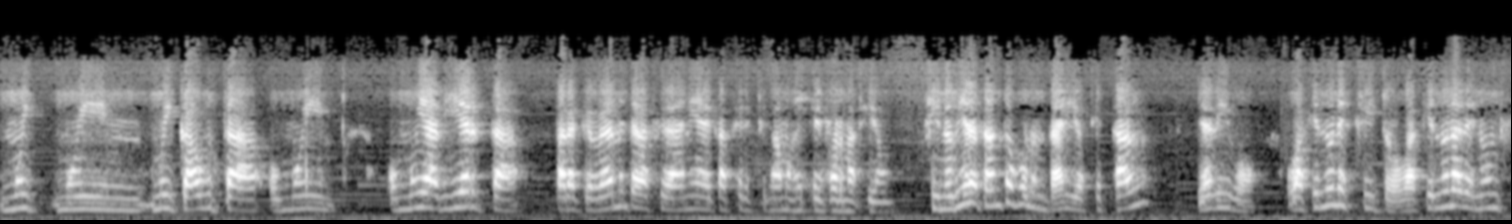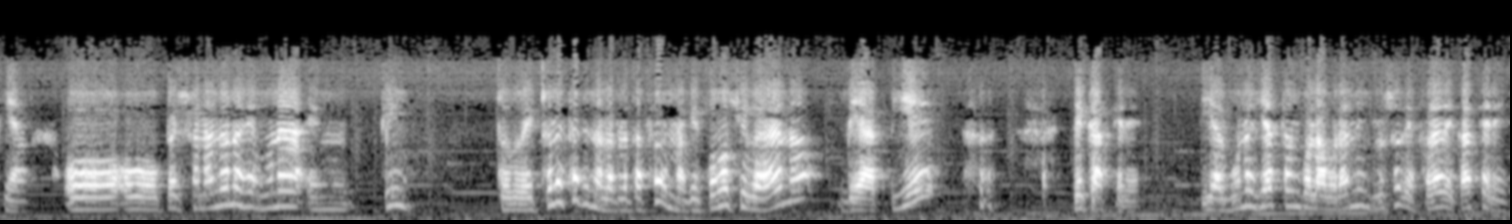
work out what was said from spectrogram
muy, muy, muy cauta o muy, o muy abierta para que realmente la ciudadanía de Cáceres tengamos esta información. Si no hubiera tantos voluntarios que están, ya digo, o haciendo un escrito, o haciendo una denuncia, o, personándonos en una, en fin, todo esto lo está haciendo la plataforma, que somos ciudadanos de a pie de Cáceres. Y algunos ya están colaborando incluso de fuera de Cáceres.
